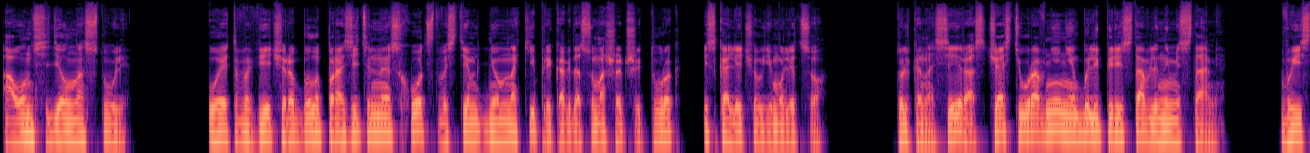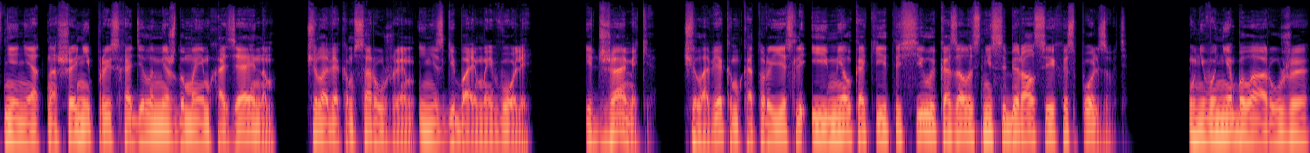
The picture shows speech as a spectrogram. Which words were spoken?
а он сидел на стуле. У этого вечера было поразительное сходство с тем днем на Кипре, когда сумасшедший турок искалечил ему лицо. Только на сей раз части уравнения были переставлены местами. Выяснение отношений происходило между моим хозяином, человеком с оружием и несгибаемой волей, и Джамике, человеком, который, если и имел какие-то силы, казалось, не собирался их использовать. У него не было оружия,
